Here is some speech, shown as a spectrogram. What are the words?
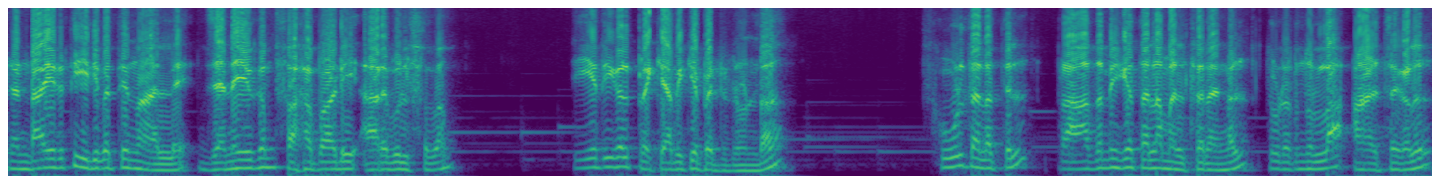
രണ്ടായിരത്തി ഇരുപത്തിനാലിലെ ജനയുഗം സഹപാഠി അറിവുത്സവം തീയതികൾ പ്രഖ്യാപിക്കപ്പെട്ടിട്ടുണ്ട്. സ്കൂൾ തലത്തിൽ പ്രാഥമിക തല മത്സരങ്ങൾ തുടർന്നുള്ള ആഴ്ചകളിൽ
